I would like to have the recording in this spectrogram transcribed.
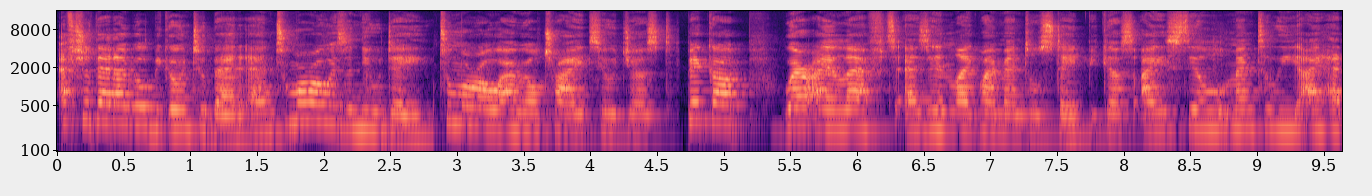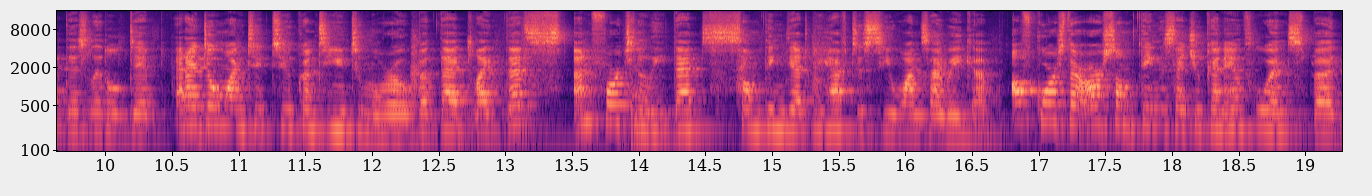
After that, I will be going to bed and tomorrow is a new day. Tomorrow I will try to just pick up where I left as in like my mental state because I still mentally, I had this little dip and I don't want it to continue tomorrow. But that like, that's unfortunately, that's something that we have to see once I wake up. Of course, there are some things that you can influence, but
